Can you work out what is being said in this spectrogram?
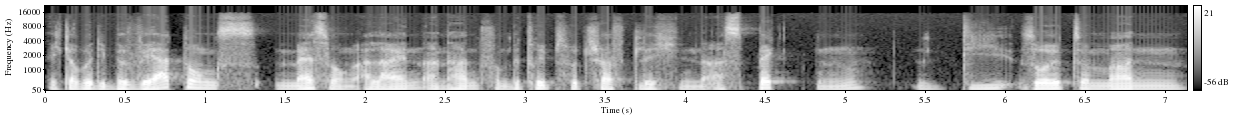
ich glaube, die Bewertungsmessung allein anhand von betriebswirtschaftlichen Aspekten, die sollte man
